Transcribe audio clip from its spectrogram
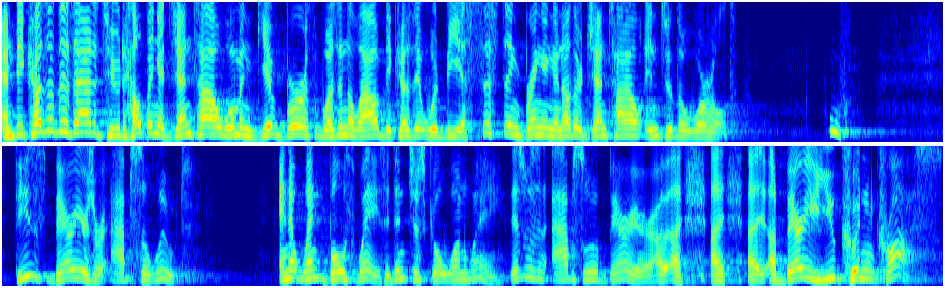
And because of this attitude, helping a Gentile woman give birth wasn't allowed because it would be assisting bringing another Gentile into the world. Whew. These barriers are absolute. And it went both ways. It didn't just go one way. This was an absolute barrier, a, a, a, a barrier you couldn't cross.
